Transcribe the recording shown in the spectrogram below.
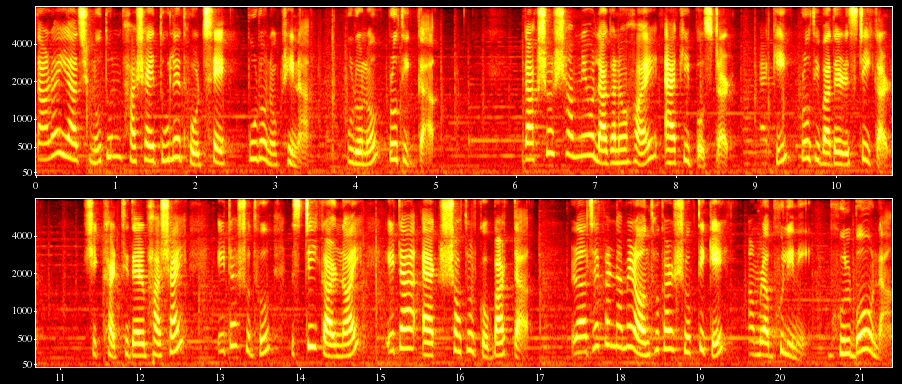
তারাই আজ নতুন ভাষায় তুলে ধরছে পুরনো ঘৃণা, পুরনো প্রতিজ্ঞা। ডাকসুর সামনেও লাগানো হয় একই পোস্টার, একই প্রতিবাদের স্টিকার। শিক্ষার্থীদের ভাষায়, এটা শুধু স্টিকার নয়, এটা এক সতর্ক বার্তা। রাজাকার নামের অন্ধকার শক্তিকে আমরা ভুলিনি, ভুলবও না।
